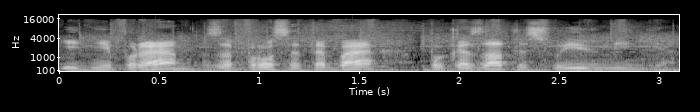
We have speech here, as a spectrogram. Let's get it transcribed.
і Дніпрем запросить тебе показати свої вміння.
